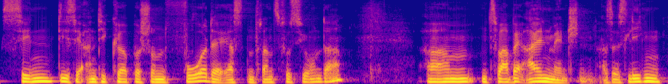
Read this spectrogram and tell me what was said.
sind diese Antikörper schon vor der ersten Transfusion da. Ähm, und zwar bei allen Menschen. Also es liegen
